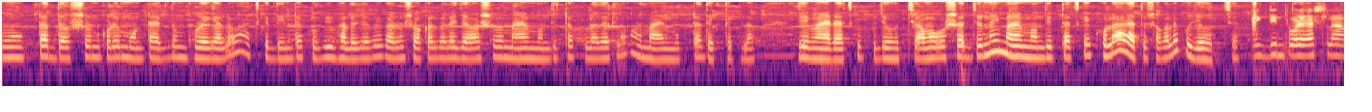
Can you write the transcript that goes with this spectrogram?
মুখটার দর্শন করে মনটা একদম ভরে গেল। আজকের দিনটা খুবই ভালো যাবে, কারণ সকালবেলায় যাওয়ার সময় মায়ের মন্দিরটা খোলা দেখলাম আর মায়ের মুখটা দেখতে পেলাম যে মায়ের আজকে পুজো হচ্ছে। অমাবস্যার জন্যই মায়ের মন্দিরটা আজকে খোলা আর এত সকালে পুজো হচ্ছে। একদিন পরে আসলাম,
